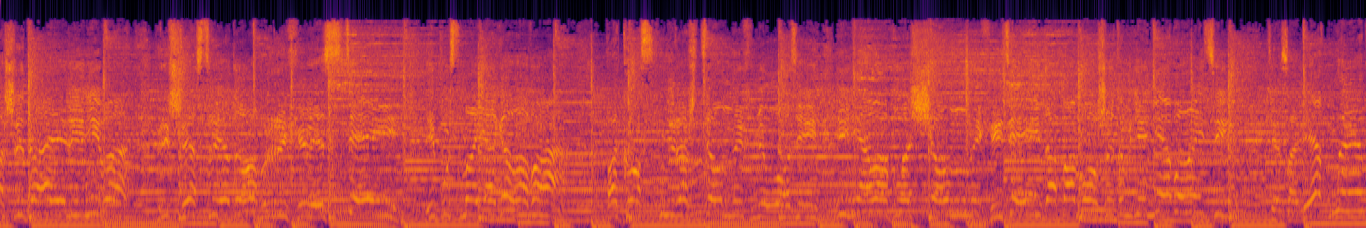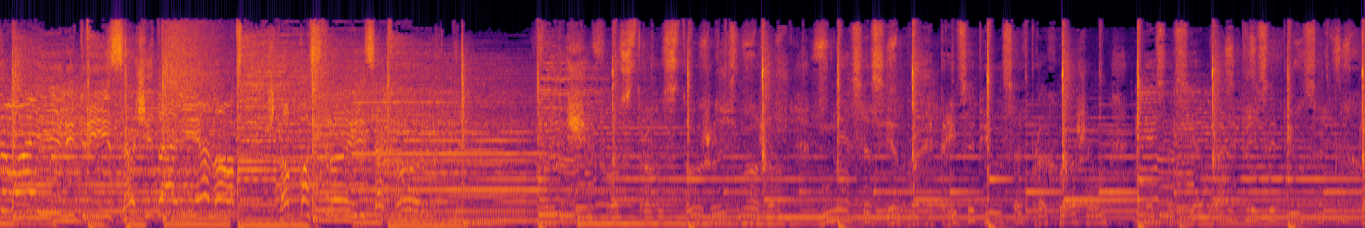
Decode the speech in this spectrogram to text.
Ожидая лениво пришествия добрых вестей. И пусть моя голова Покост нерожденных мелодий И невоплощенных идей. Да поможет мне небо найти Те заветные два или три Сочетания нот Чтоб построить аккорд. Вытащив острую стужу из ножен Месяц январь прицепился к прохожим Месяц январь прицепился к прохожим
